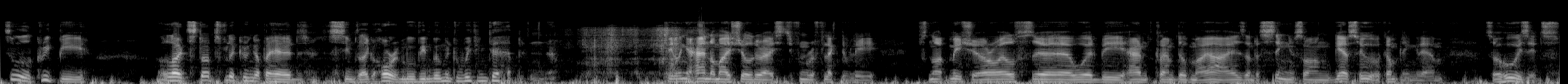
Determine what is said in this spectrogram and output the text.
It's a little creepy. A light starts flickering up ahead. Seems like a horror movie moment waiting to happen. Feeling a hand on my shoulder, I stiffen reflectively. It's not Misha, or else there uh, would be hand clamped over my eyes and a sing-song Guess Who accompanying them. So who is it?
